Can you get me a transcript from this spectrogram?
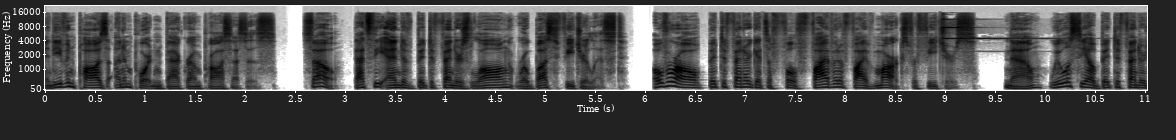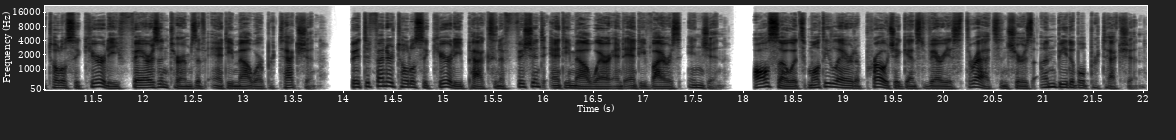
and even pause unimportant background processes. So, that's the end of Bitdefender's long, robust feature list. Overall, Bitdefender gets a full 5 out of 5 marks for features. Now, we will see how Bitdefender Total Security fares in terms of anti-malware protection. Bitdefender Total Security packs an efficient anti-malware and antivirus engine. Also, its multi-layered approach against various threats ensures unbeatable protection.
